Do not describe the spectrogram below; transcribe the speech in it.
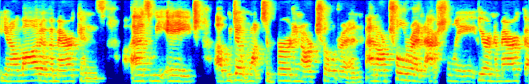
you know a lot of americans as we age uh, we don't want to burden our children. And our children actually here in america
